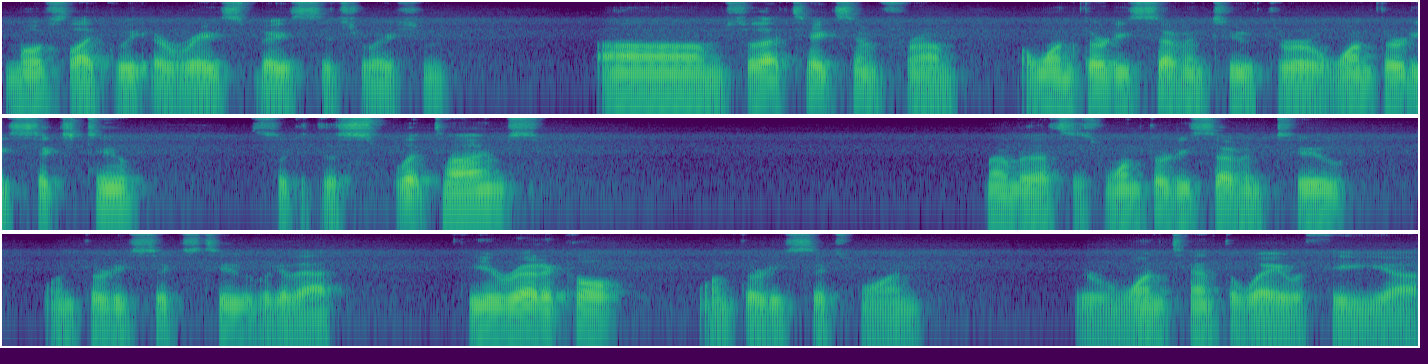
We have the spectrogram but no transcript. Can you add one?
most likely a race-based situation. Um, so that takes him from a 137.2 through a 136.2. Let's look at the split times. Remember, that's this 137.2, 136.2. Look at that. Theoretical, 136.1. You're one tenth away with the uh,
